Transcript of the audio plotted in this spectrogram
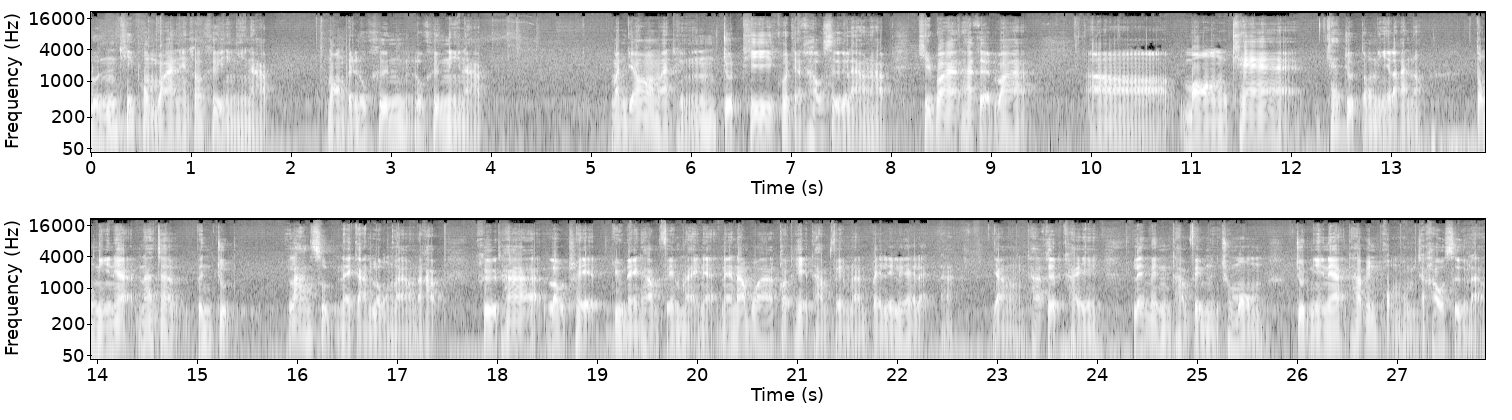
ลุ้นที่ผมว่าเนี่ยก็คืออย่างนี้นะครับ มองเป็นลูกขึ้นลูกขึ้นนี้นะครับ มันย่อมาถึงจุดที่ควรจะเข้าซื้อแล้วนะครับ คิดว่าถ้าเกิดว่าออมองแค่แค่จุดตรงนี้แล้วกันเนาะตรงนี้เนี่ยน่าจะเป็นจุดล่างสุดในการลงแล้วนะครับ คือถ้าเราเทรดอยู่ในไทม์เฟรมไหนเนี่ยแนะนำว่าก็เทรดไทม์เฟรมนั้นไปเรื่อยๆแหละนะ อย่างถ้าเกิดใครเล่นเป็นทม์เฟรมหนึ่งชั่วโมง จุดนี้เนี่ยถ้าเป็นผมผมจะเข้าซื้อแล้ว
